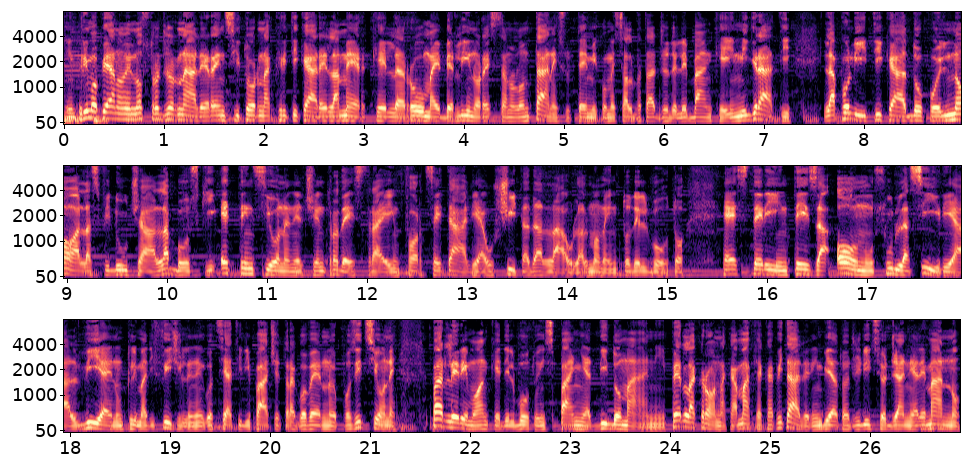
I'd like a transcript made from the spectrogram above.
In primo piano nel nostro giornale Renzi torna a criticare la Merkel, Roma e Berlino restano lontane su temi come salvataggio delle banche e immigrati, la politica dopo il no alla sfiducia alla Boschi e tensione nel centrodestra e in Forza Italia uscita dall'aula al momento del voto. Esteri intesa ONU sulla Siria al via in un clima difficile negoziati di pace tra governo e opposizione. Parleremo anche del voto in Spagna di domani. Per la cronaca Mafia Capitale rinviato a giudizio Gianni Alemanno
